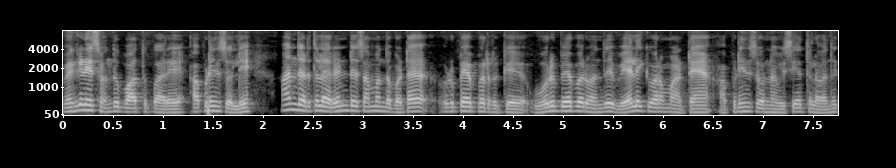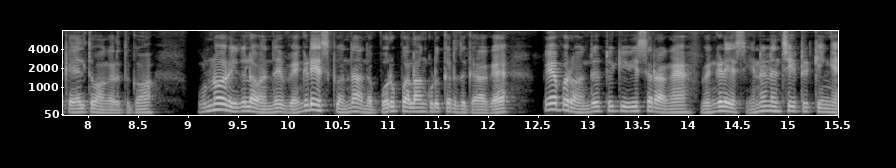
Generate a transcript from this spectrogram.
வெங்கடேஷ் வந்து பார்த்துப்பாரு அப்படின்னு சொல்லி அந்த இடத்துல ரெண்டு சம்மந்தப்பட்ட ஒரு பேப்பர் இருக்குது ஒரு பேப்பர் வந்து வேலைக்கு வர மாட்டேன் அப்படின்னு சொன்ன விஷயத்தில் வந்து கையெழுத்து வாங்குறதுக்கும் இன்னொரு இதில் வந்து வெங்கடேஷ்க்கு வந்து அந்த பொறுப்பெல்லாம் கொடுக்கறதுக்காக பேப்பரை வந்து தூக்கி வீசுகிறாங்க வெங்கடேஷ் என்ன நினச்சிக்கிட்டு இருக்கீங்க?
